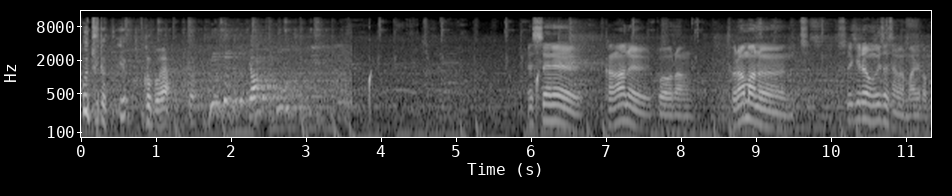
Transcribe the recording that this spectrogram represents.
우투다. 이거 뭐야? SNL 강하늘 거랑 드라마는 스- 슬기로운 의사생활 많이 봤고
